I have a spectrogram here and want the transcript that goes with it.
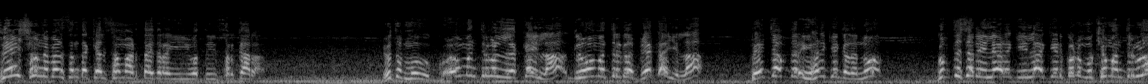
ದ್ವೇಷವನ್ನು ಬೆಳೆಸಂತ ಕೆಲಸ ಮಾಡ್ತಾ ಇದಾರೆ ಇವತ್ತು ಈ ಸರ್ಕಾರ. ಇವತ್ತು ಗೃಹ ಮಂತ್ರಿಗಳು ಲೆಕ್ಕ ಇಲ್ಲ, ಗೃಹ ಮಂತ್ರಿಗಳು ಬೇಕಾಗಿಲ್ಲ. ಬೇಜವಾಬ್ದಾರಿ ಹೇಳಿಕೆಗಳನ್ನು ಗುಪ್ತಚರ ಇಲಾಖೆ ಇಲಾಖೆ ಇಟ್ಕೊಂಡು ಮುಖ್ಯಮಂತ್ರಿಗಳು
